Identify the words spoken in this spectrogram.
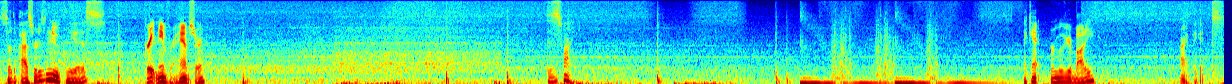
So the password is nucleus. Great name for a hamster. This is fine. Remove your body? Alright, bigots.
